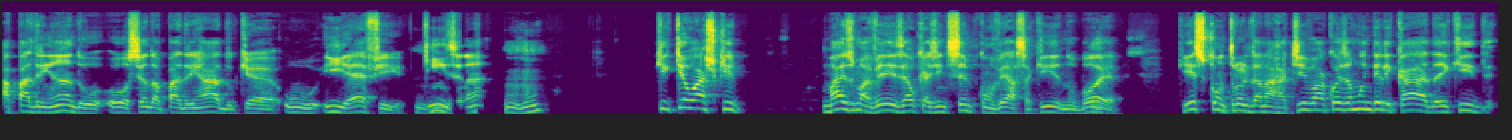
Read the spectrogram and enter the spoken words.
apadrinhando ou sendo apadrinhado, que é o IF 15, né? Uhum. Que, que eu acho que, mais uma vez, é o que a gente sempre conversa aqui no Boia, que esse controle da narrativa é uma coisa muito delicada e que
